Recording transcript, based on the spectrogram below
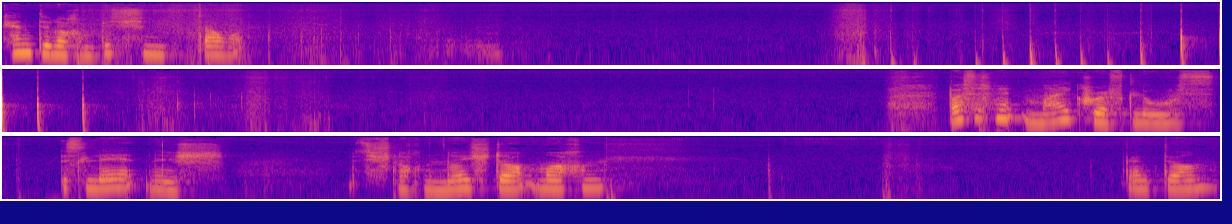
Könnte noch ein bisschen dauern. Was ist mit Minecraft los? Es lädt nicht. Muss ich noch einen Neustart machen? Fängt an.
